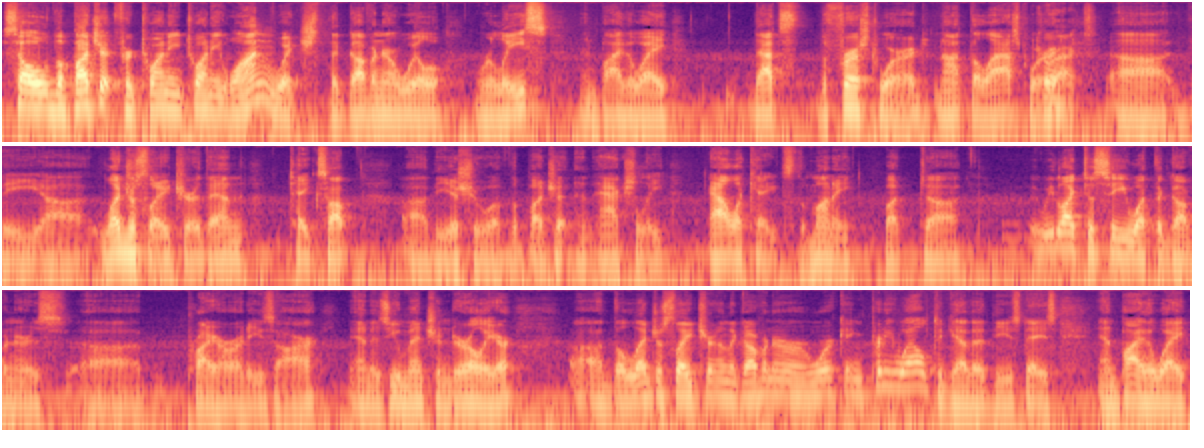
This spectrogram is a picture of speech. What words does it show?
so the budget for 2021, which the governor will release, and by the way, that's the first word, not the last word. Correct. Uh, the uh, legislature then takes up uh, the issue of the budget and actually allocates the money. But we'd like to see what the governor's uh, priorities are. And as you mentioned earlier, uh, the legislature and the governor are working pretty well together these days. And by the way,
